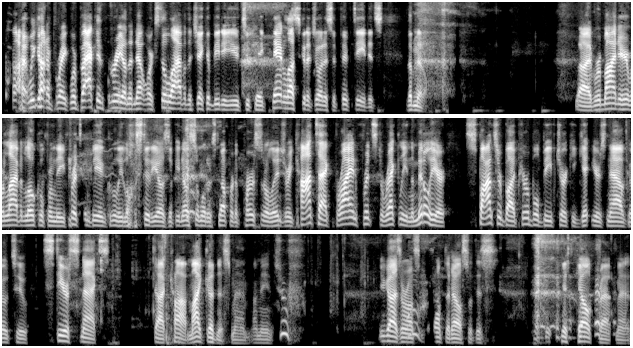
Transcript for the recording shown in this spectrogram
All right, we got a break. We're back in three on the network, still live on the JAKIB Media YouTube page. Dan Lust going to join us at 15. It's the middle. All right, reminder here, we're live and local from the Fritz and Bianculli Law Studios. If you know someone who suffered a personal injury, contact Brian Fritz directly in the middle here. Sponsored by Pure Bull Beef Jerky. Get yours now. Go to steersnacks.com. My goodness, man. I mean, phew. You guys are on something else with this, this, this Kel crap, man.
